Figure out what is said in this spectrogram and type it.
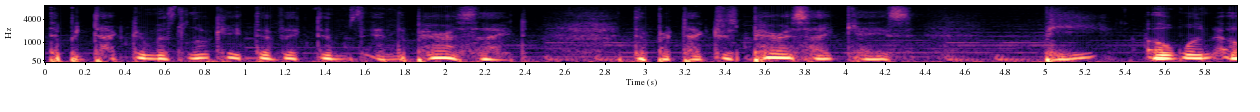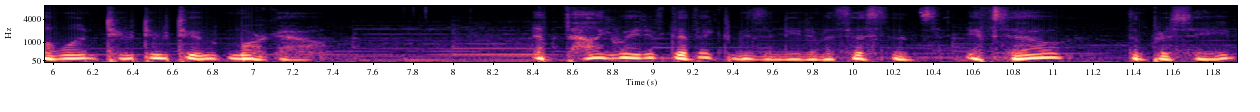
The protector must locate the victims and the parasite. The protector's parasite case P0101222 Morgo. Evaluate if the victim is in need of assistance. If so, then proceed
